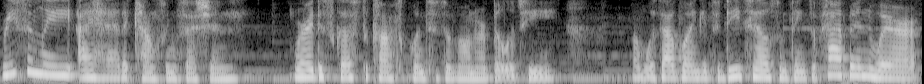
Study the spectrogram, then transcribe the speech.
Recently, I had a counseling session where I discussed the consequences of vulnerability. Um, without going into detail, some things have happened where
